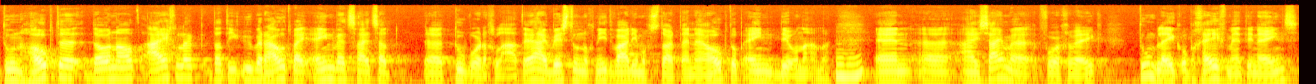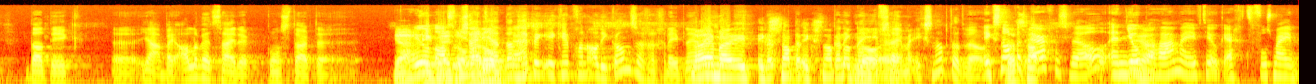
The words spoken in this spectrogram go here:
Toen hoopte Donald eigenlijk dat hij überhaupt bij één wedstrijd zou eh, toe worden gelaten. Hè. Hij wist toen nog niet waar hij mocht starten en hij hoopte op één deelname. En eh, hij zei me vorige week, toen bleek op een gegeven moment ineens dat ik eh, ja, bij alle wedstrijden kon starten. Ja, Heel ik weet lastig. wel waarom. ja, dan heb ik, ik heb gewoon al die kansen gegrepen. Nee, weet je, maar ik, ik snap, dat ik snap kan dat ik naïef wel. zijn, eh. maar ik snap dat wel. Ik snap Dat het snap- ergens wel. En Yokohama Ja. heeft hij ook echt volgens mij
